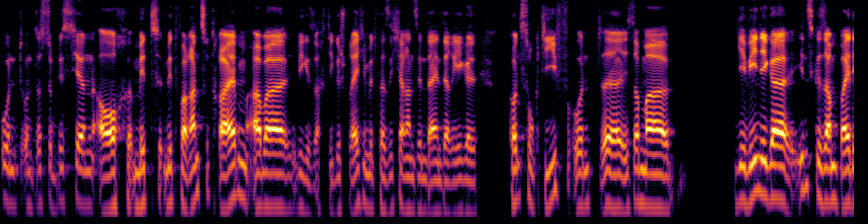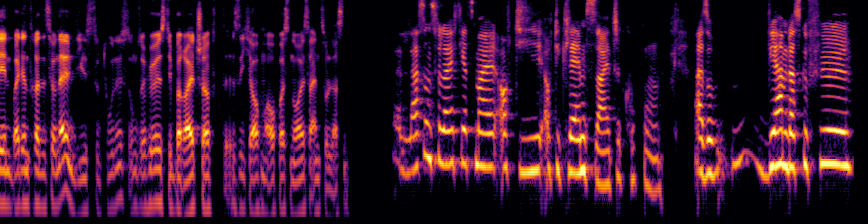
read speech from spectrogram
und, und das so ein bisschen auch mit, mit voranzutreiben. Aber wie gesagt, die Gespräche mit Versicherern sind da in der Regel konstruktiv und äh, ich sag mal, je weniger insgesamt bei den, bei den traditionellen Deals zu tun ist, umso höher ist die Bereitschaft, sich auch mal auf was Neues einzulassen. Lass uns vielleicht jetzt mal auf die, auf die Claims-Seite gucken. Also wir haben das Gefühl,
